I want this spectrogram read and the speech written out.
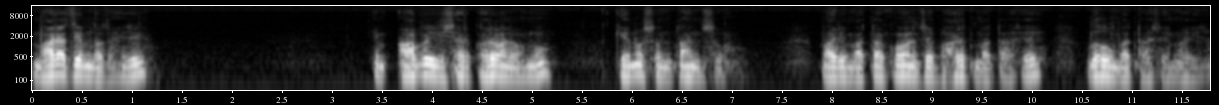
મારાથી એમ ન થાય જોયું એમ આપણે વિચાર કરવાનો હું, કે એનું સંતાન છું. મારી માતા કોણ છે? ભારત માતા છે, ગૌ માતા છે મારી જો.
